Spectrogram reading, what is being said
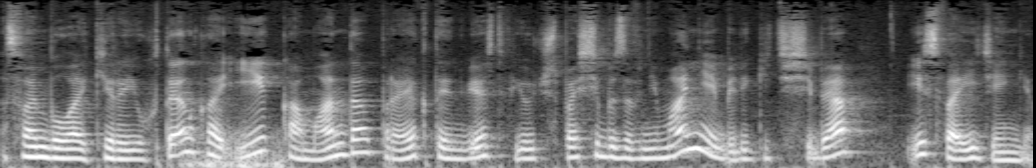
С вами была Кира Юхтенко и команда проекта Invest. Спасибо за внимание, берегите себя и свои деньги.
